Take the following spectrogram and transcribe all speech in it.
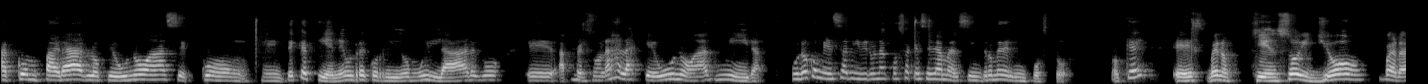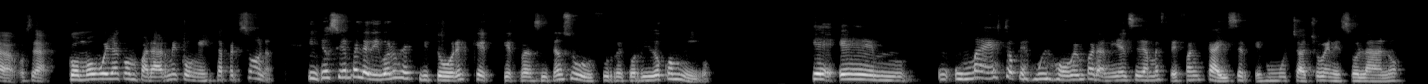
a, comparar lo que uno hace con gente que tiene un recorrido muy largo, eh, a personas a las que uno admira, uno comienza a vivir una cosa que se llama el síndrome del impostor. ¿Ok? Es, bueno, ¿quién soy yo para, o sea, cómo voy a compararme con esta persona? Y yo siempre le digo a los escritores que, que transitan su, su, recorrido conmigo, que em, un maestro que es muy joven para mí, él se llama Stefan Kaiser, que es un muchacho venezolano,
